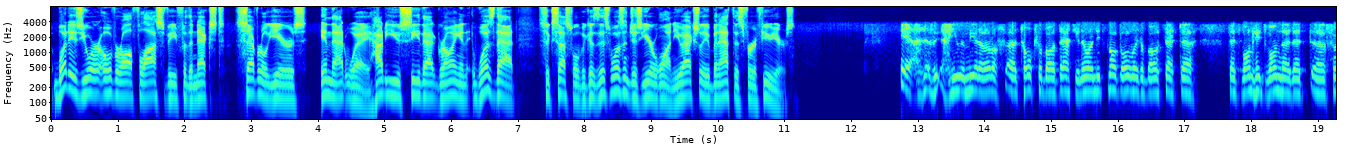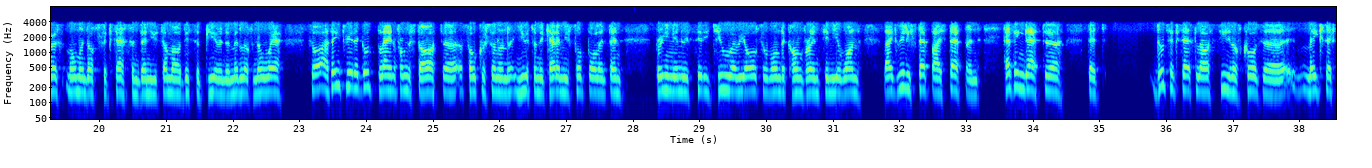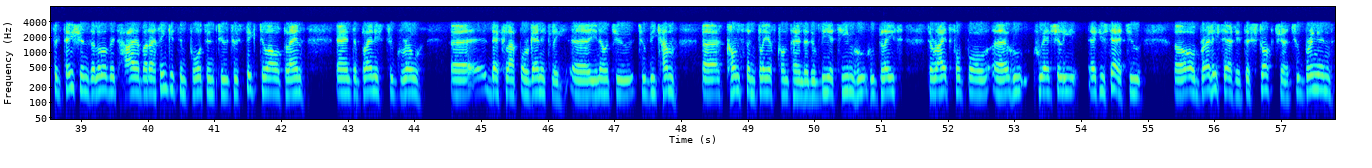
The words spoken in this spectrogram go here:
what is your overall philosophy for the next several years in that way? How do you see that growing? And was that successful? Because this wasn't just year one. You actually have been at this for a few years. Yeah, you and me a lot of uh, talks about that, you know, and it's not always about that uh, that one hit wonder, that uh, first moment of success, and then you somehow disappear in the middle of nowhere. So I think we had a good plan from the start, uh, focusing on youth and academy football, and then bringing in with City 2, where we also won the conference in year one, like really step by step, and having that uh, that good success last season, of course, uh, makes expectations a little bit higher. But I think it's important to to stick to our plan, and the plan is to grow uh, the club organically. Uh, you know, to to become a constant playoff contender, to be a team who who plays the right football, uh, who who actually, as you said, to or Bradley said it, the structure to bring in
